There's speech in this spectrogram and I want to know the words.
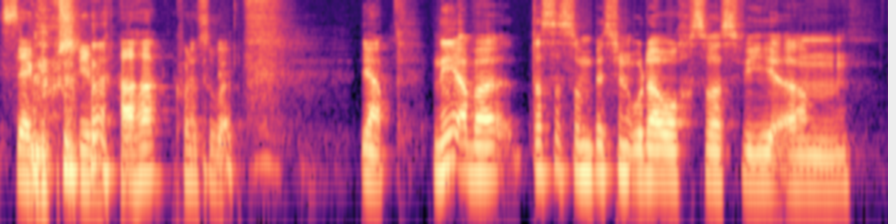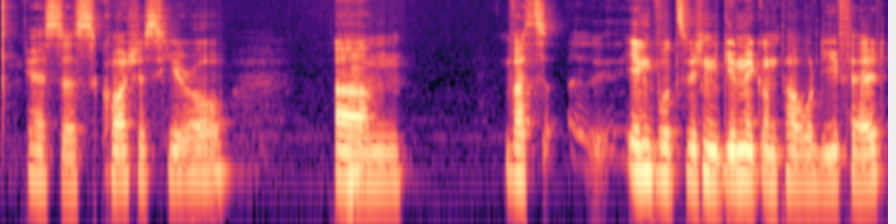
Sehr gut geschrieben. Haha, Konosuba. Ja, nee, aber das ist so ein bisschen, oder auch sowas wie, ähm, wie heißt das, Cautious Hero, ähm, hm. was irgendwo zwischen Gimmick und Parodie fällt.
